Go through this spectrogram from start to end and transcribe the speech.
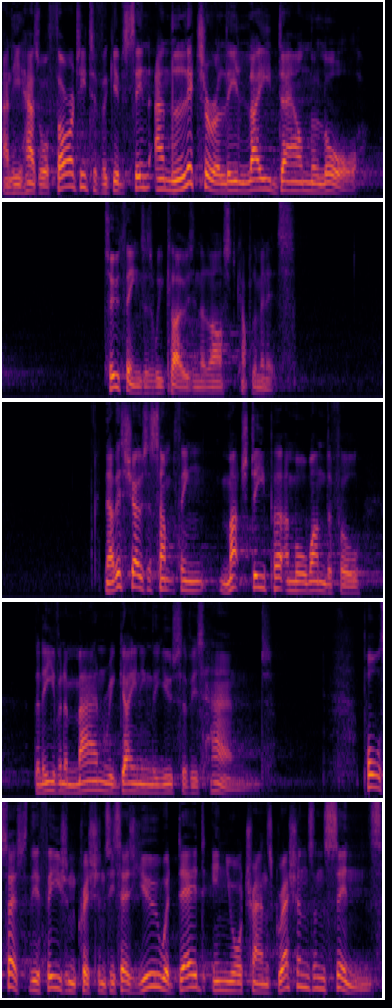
and he has authority to forgive sin and literally lay down the law. Two things as we close in the last couple of minutes. Now, this shows us something much deeper and more wonderful than even a man regaining the use of his hand. Paul says to the Ephesian Christians, he says, You were dead in your transgressions and sins,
